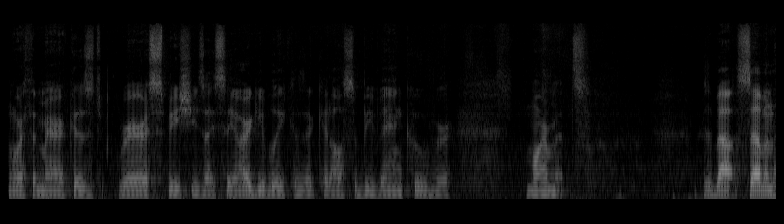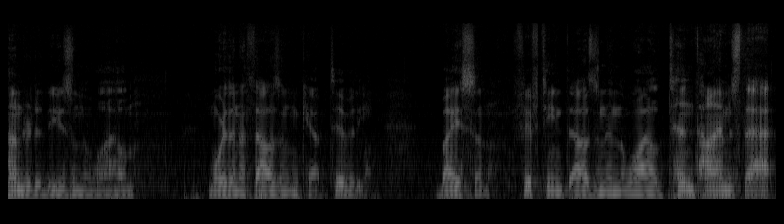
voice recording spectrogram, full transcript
North America's rarest species. I say arguably because it could also be Vancouver marmots. There's about 700 of these in the wild, more than 1,000 in captivity. Bison, 15,000 in the wild, 10 times that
